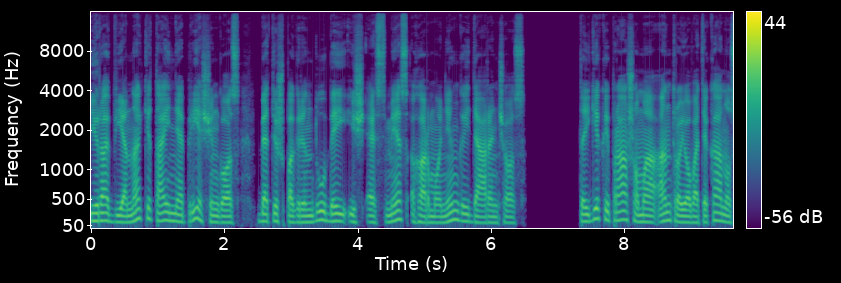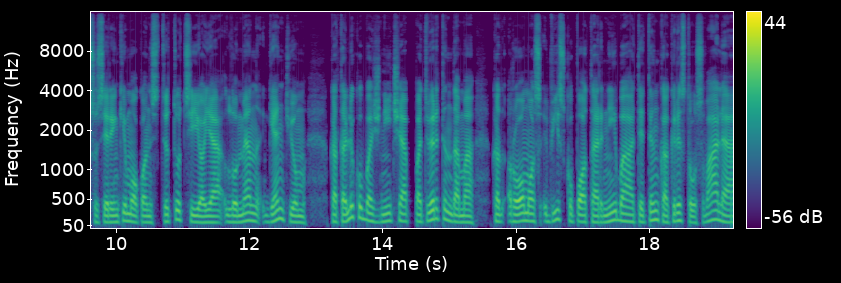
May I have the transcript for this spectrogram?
yra viena kitai nepriešingos, bet iš pagrindų bei iš esmės harmoningai derančios. Taigi, kaip rašoma antrojo Vatikano susirinkimo konstitucijoje Lumen Gentium, katalikų bažnyčia patvirtindama, kad Romos vyskupo tarnyba atitinka Kristaus valią,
